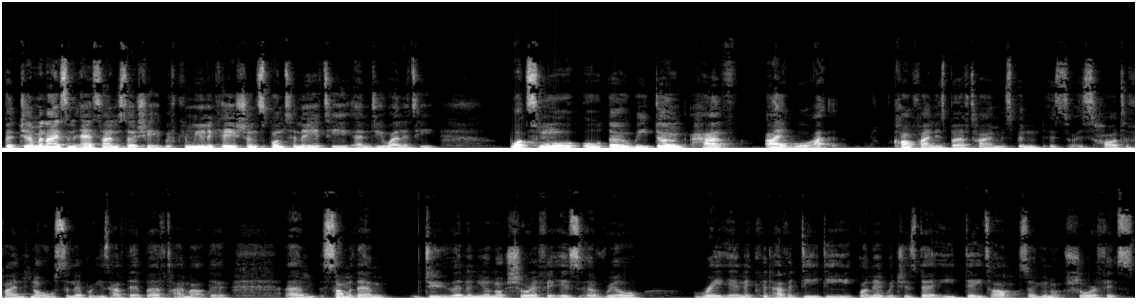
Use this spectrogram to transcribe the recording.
but Gemini is an air sign associated with communication, spontaneity, and duality. What's more, although we don't have, I well, I can't find his birth time. It's been it's it's hard to find. Not all celebrities have their birth time out there. Um, some of them do, and then you're not sure if it is a real rating. It could have a DD on it, which is dirty data, so you're not sure if it's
